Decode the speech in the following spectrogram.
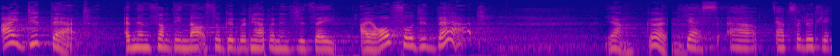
I did that. And then something not so good would happen, and she'd say, I also did that. Yeah, good. Yes, uh, absolutely.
